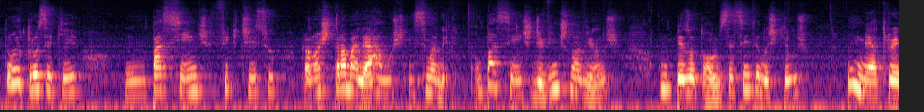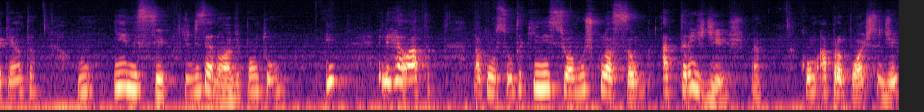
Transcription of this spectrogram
Então eu trouxe aqui um paciente fictício para nós trabalharmos em cima dele. Um paciente de 29 anos, com peso atual de 62 kg, 1,80m, um IMC de 19,1 e ele relata na consulta que iniciou a musculação há três dias, né, com a proposta de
